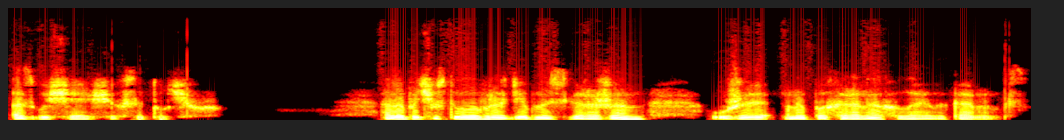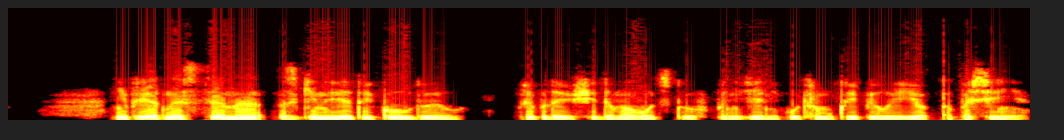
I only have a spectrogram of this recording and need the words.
о сгущающихся тучах. Она почувствовала враждебность горожан уже на похоронах Лайлы Каммингс. Неприятная сцена с Генриетой Колдуэлл, преподающей домоводство, в понедельник утром укрепила ее опасения.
